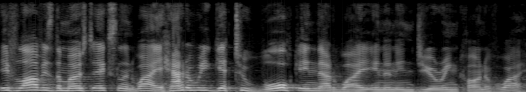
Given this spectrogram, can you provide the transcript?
If love is the most excellent way, how do we get to walk in that way in an enduring kind of way?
